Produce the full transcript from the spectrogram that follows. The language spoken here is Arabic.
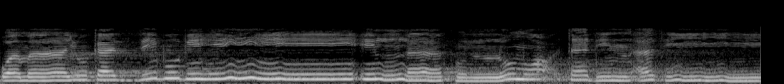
وما يكذب به إلا كل معتد أثيم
